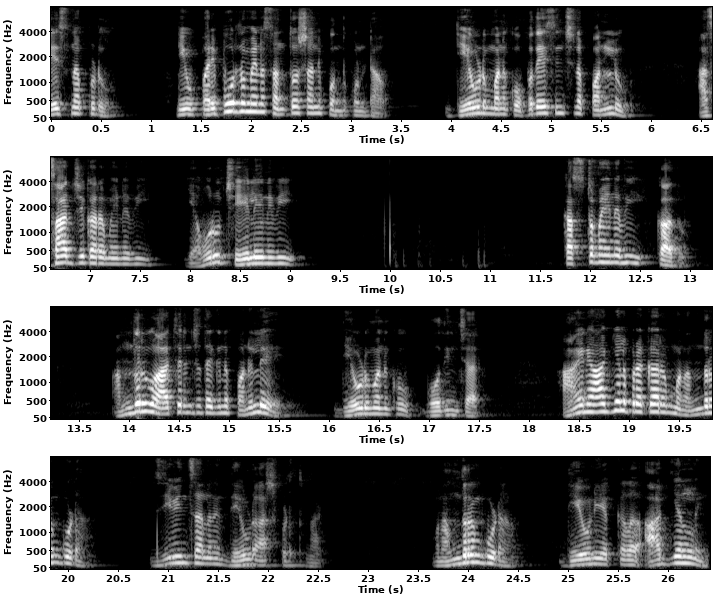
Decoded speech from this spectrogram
చేసినప్పుడు నీవు పరిపూర్ణమైన సంతోషాన్ని పొందుకుంటావు. దేవుడు మనకు ఉపదేశించిన పనులు అసాధ్యకరమైనవి ఎవరూ చేయలేనివి కష్టమైనవి కాదు. అందరూ ఆచరించదగిన పనులే దేవుడు మనకు బోధించారు. ఆయన ఆజ్ఞల ప్రకారం మనందరం కూడా జీవించాలని దేవుడు ఆశపడుతున్నాడు. మనందరం కూడా దేవుని యొక్క ఆజ్ఞల్ని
